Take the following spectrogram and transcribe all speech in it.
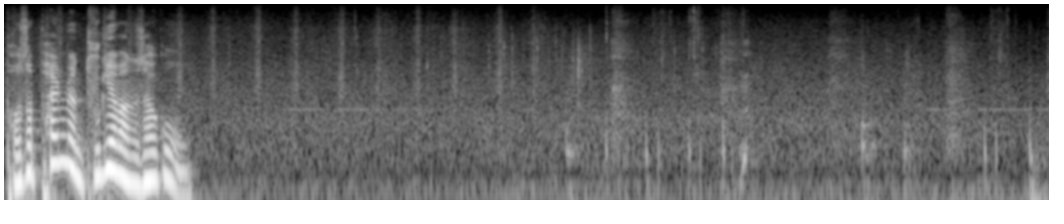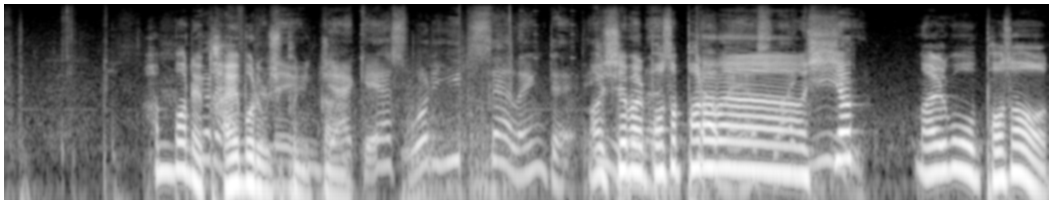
버섯 팔면 두 개만 사고 한 번에 다 해버리고 싶으니까 아 제발 버섯 팔아라 씨앗? 말고 버섯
